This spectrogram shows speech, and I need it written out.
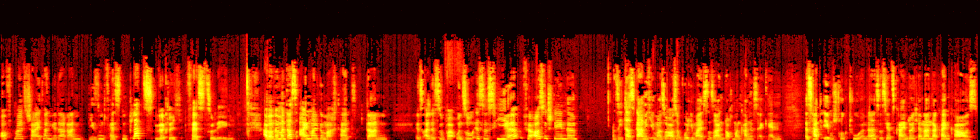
oftmals scheitern wir daran, diesen festen Platz wirklich festzulegen. Aber wenn man das einmal gemacht hat, dann ist alles super. Und so ist es hier. Für Außenstehende sieht das gar nicht immer so aus, obwohl die meisten sagen, doch, man kann es erkennen. Es hat eben Struktur. Ne? Es ist jetzt kein Durcheinander, kein Chaos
